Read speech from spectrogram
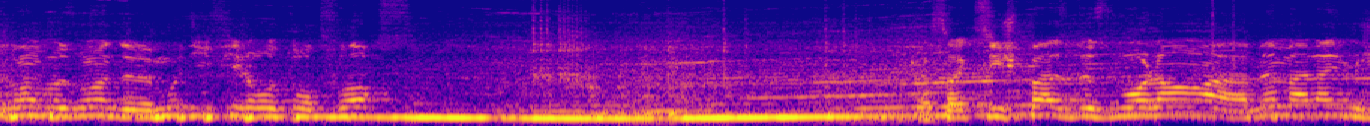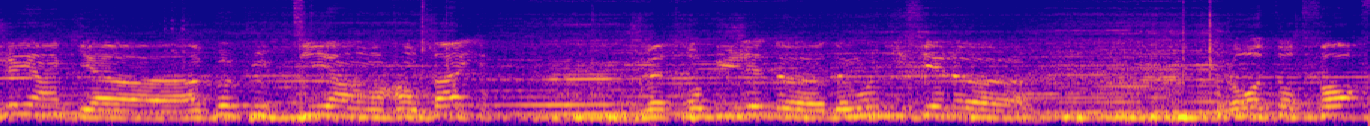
souvent besoin de modifier le retour de force. C'est vrai que si je passe de ce volant même à l'AMG hein, qui est un peu plus petit en, taille, je vais être obligé de, modifier le retour de force.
